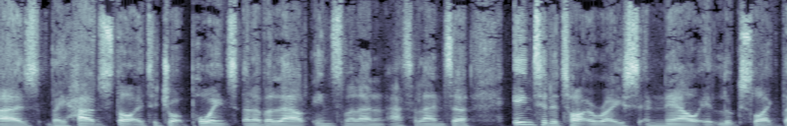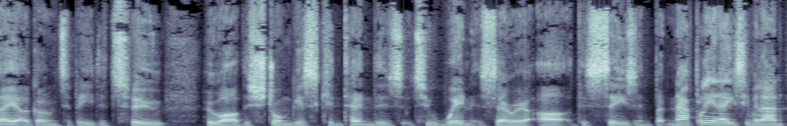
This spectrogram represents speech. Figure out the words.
As they have started to drop points and have allowed Inter Milan and Atalanta into the title race. And now it looks like they are going to be the two who are the strongest contenders to win Serie A this season. But Napoli and AC Milan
